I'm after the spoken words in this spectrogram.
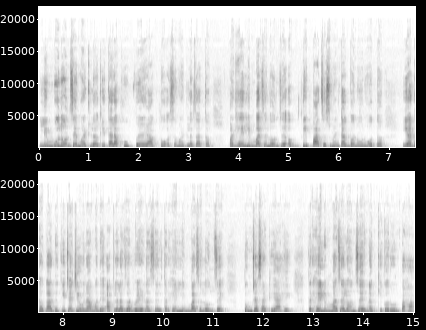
लिंबू लोणचे म्हटलं की त्याला खूप वेळ लागतो असं म्हटलं जातं. पण हे लिंबाचं लोणचे अगदी पाचच मिनिटात बनवून होतं. या धकाधकीच्या जीवनामध्ये आपल्याला जर वेळ नसेल तर हे लिंबाचे लोणचे तुमच्यासाठी आहे. तर हे लिंबाचे लोणचे नक्की करून पहा.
